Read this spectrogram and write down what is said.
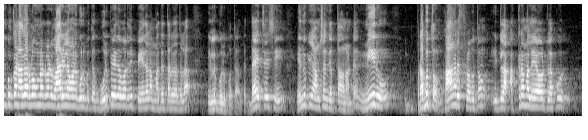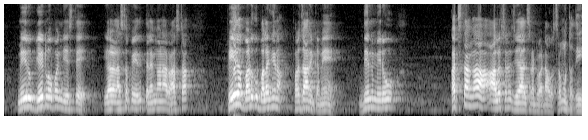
ఇంకొక నగర్లో ఉన్నటువంటి వారి ఇల్లు ఏమైనా కూలిపోతుంది కూలిపోయేది ఎవరిది? పేదల మధ్య తరగతుల ఇల్లు కూలిపోతూ ఉంటాయి. దయచేసి ఎందుకు ఈ అంశం చెప్తా ఉన్నా మీరు ప్రభుత్వం కాంగ్రెస్ ప్రభుత్వం ఇట్లా అక్రమ లేఅవుట్లకు మీరు గేట్లు ఓపెన్ చేస్తే ఇలా నష్టపోయేది తెలంగాణ రాష్ట్ర పేద బడుగు బలహీన ప్రజానికమే. దీన్ని మీరు ఖచ్చితంగా ఆలోచన చేయాల్సినటువంటి అవసరం ఉంటుంది.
